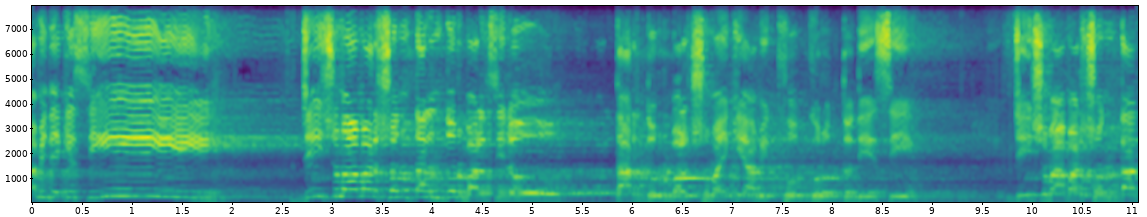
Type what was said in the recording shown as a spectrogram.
আমি দেখেছি যেই সময় আমার সন্তান দুর্বল ছিল, তার দুর্বল সময়কে আমি খুব গুরুত্ব দিয়েছি। যেই সময় আমার সন্তান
